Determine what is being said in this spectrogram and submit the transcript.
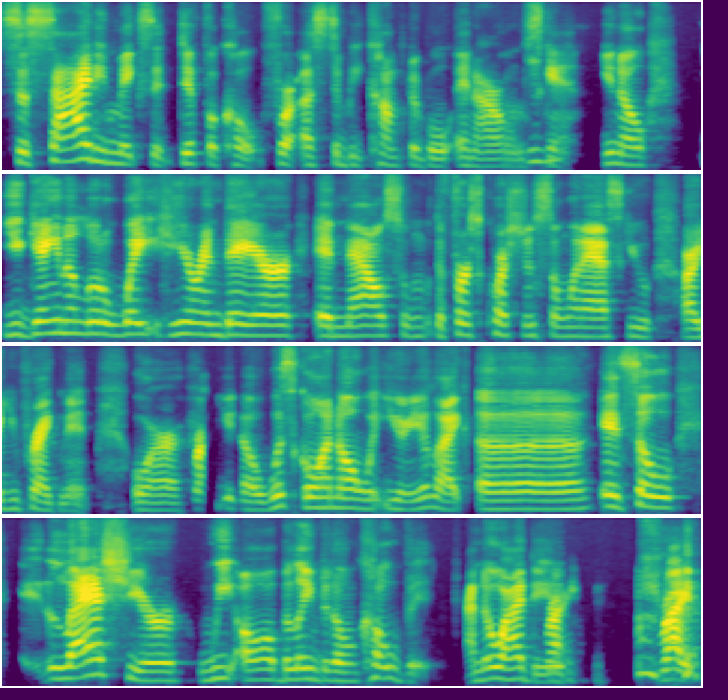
society makes it difficult for us to be comfortable in our own mhm. skin. You know, you gain a little weight here and there, and now some the first question someone asks you, "Are you pregnant?" or you know, "What's going on with you?" And you're like, "Uh." And so eh, last year we all blamed it on COVID. I know I did. right, right,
